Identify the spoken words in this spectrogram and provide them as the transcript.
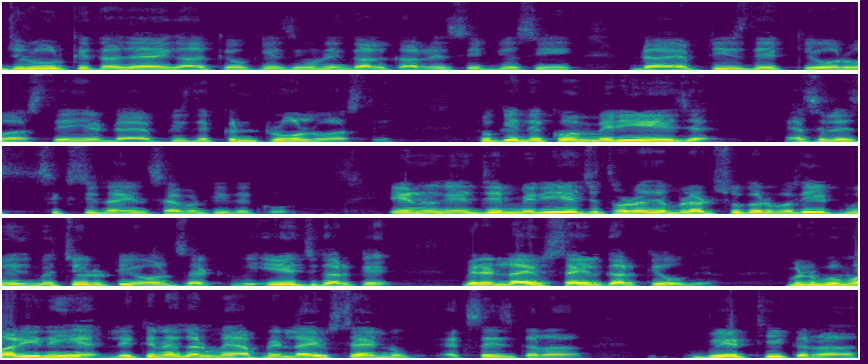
ਜ਼ਰੂਰ ਕੀਤਾ ਜਾਏਗਾ ਕਿਉਂਕਿ ਅਸੀਂ ਹੁਣੇ ਗੱਲ ਕਰ ਰਹੇ ਸੀ ਵੀ ਅਸੀਂ ਡਾਇਬਟੀਜ਼ ਦੇ ਕਿਉਰ ਵਾਸਤੇ ਜਾਂ ਡਾਇਬਟੀਜ਼ ਦੇ ਕੰਟਰੋਲ ਵਾਸਤੇ। ਕਿਉਂਕਿ ਦੇਖੋ ਮੇਰੀ ਏਜ ਹੈ। ਇਸ ਵੇਲੇ 69 70 ਦੇ ਕੋਲ। ਇਹਨੂੰ ਕਿ ਜੇ ਮੇਰੀ ਏਜ ਥੋੜਾ ਜਿਹਾ ਬਲੱਡ ਸ਼ੂਗਰ ਵਧੀ ਇਟ ਮੀਨਸ ਮੈਚੁਰਿਟੀ ਔਨਸੈਟ ਵੀ ਏਜ ਕਰਕੇ ਮੇਰੇ ਲਾਈਫ ਸਟਾਈਲ ਕਰਕੇ ਹੋ ਗਿਆ। ਮੈਨੂੰ ਬਿਮਾਰੀ ਨਹੀਂ ਹੈ, ਲੇਕਿਨ ਅਗਰ ਮੈਂ ਆਪਣੇ ਲਾਈਫ ਸਟਾਈਲ ਨੂੰ ਐਕਸਰਸਾਈਜ਼ ਕਰਾਂ, weight ਠੀਕ ਕਰਾਂ,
